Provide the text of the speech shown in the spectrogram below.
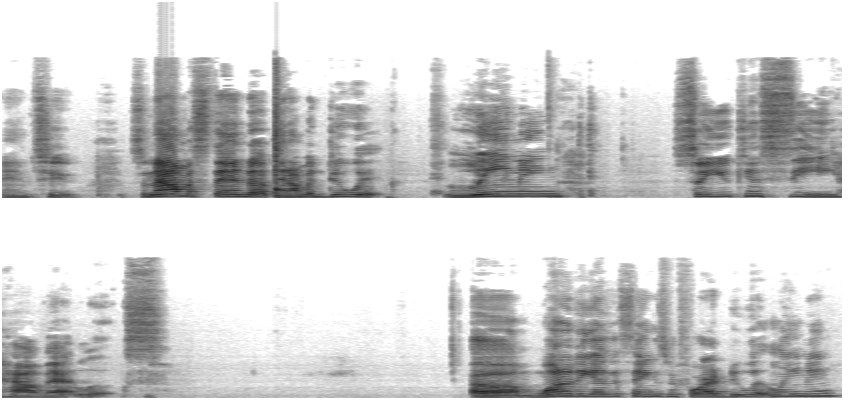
and two. So now I'm going to stand up and I'm going to do it leaning so you can see how that looks. Um, one of the other things before I do it leaning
